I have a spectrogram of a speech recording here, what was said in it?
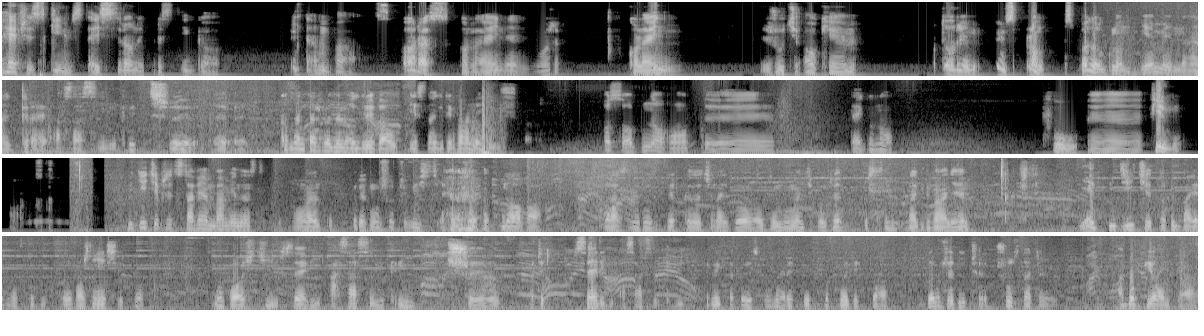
Hej wszystkim, z tej strony Prestigo. Witam was po raz kolejny, może kolejnym rzucie okiem, w którym spoglądniemy na grę Assassin's Creed 3. E, e, Komentarz będę nagrywał, jest nagrywany już osobno od e, tego no e, filmu. Widzicie, przedstawiam wam jeden z tych momentów, w których muszę oczywiście nowa teraz rozgrywkę zaczynać, bo w tym momencie włączyłem po prostu nagrywanie. Jak widzicie, to chyba jedna z takich najważniejszych no, nowości w serii Assassin's Creed 3, znaczy w serii Assassin's Creed, trójka to jest numerek, więc będzie chyba, dobrze liczę, szósta część, albo piąta.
